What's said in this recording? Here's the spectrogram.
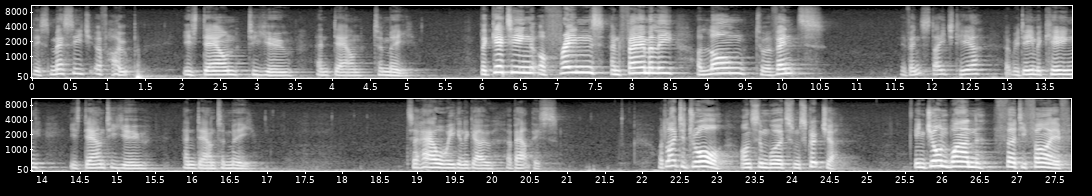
this message of hope is down to you and down to me. The getting of friends and family along to events, events staged here at Redeemer King, is down to you and down to me. So, how are we going to go about this? I'd like to draw on some words from Scripture. In John 1 35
